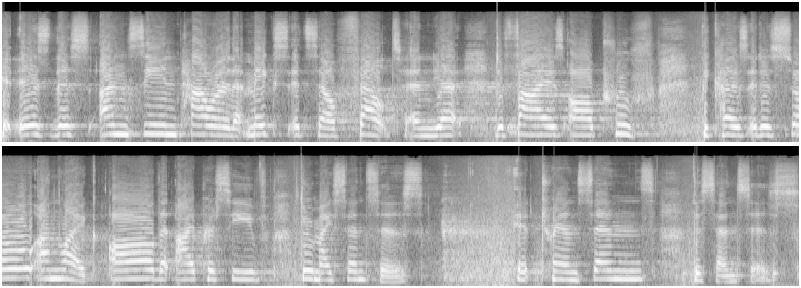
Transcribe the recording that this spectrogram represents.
It is this unseen power that makes itself felt and yet defies all proof because it is so unlike all that I perceive through my senses. It transcends the senses.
